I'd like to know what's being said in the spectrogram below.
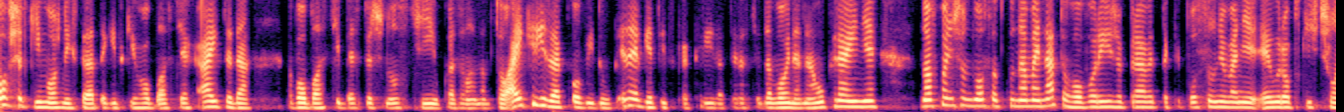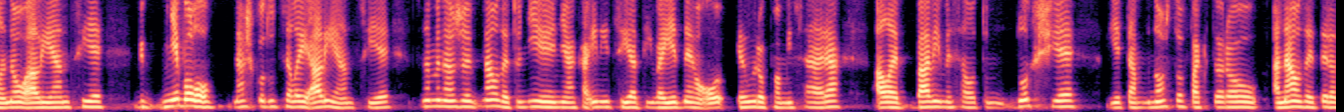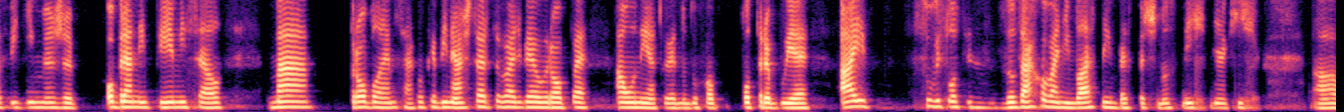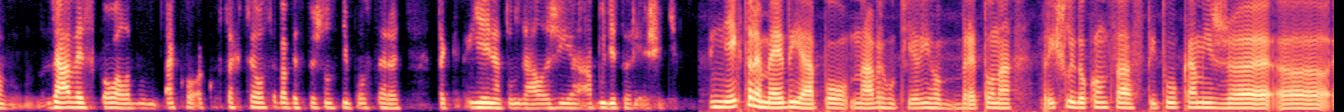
vo všetkých možných strategických oblastiach, aj teda v oblasti bezpečnosti. Ukázala nám to aj kríza covidu, energetická kríza, teraz teda vojna na Ukrajine. No a v konečnom dôsledku nám aj na to hovorí, že práve také posilňovanie európskych členov aliancie by nebolo na škodu celej aliancie. To znamená, že naozaj to nie je nejaká iniciatíva jedného eurokomisára, ale bavíme sa o tom dlhšie, je tam množstvo faktorov a naozaj teraz vidíme, že obranný priemysel má problém sa ako keby naštartovať v Európe a Únia to jednoducho potrebuje aj v súvislosti so zachovaním vlastných bezpečnostných nejakých um, záväzkov alebo ako, ako sa chce o seba bezpečnostne postarať tak jej na tom záleží a, a bude to riešiť. Niektoré médiá po návrhu Thierryho Bretona prišli dokonca s titulkami, že e,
